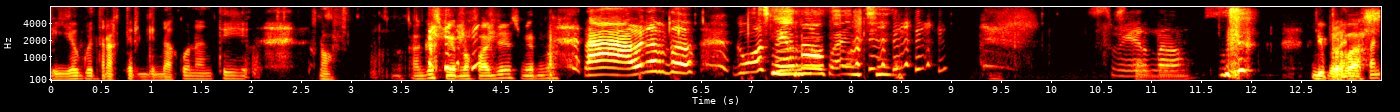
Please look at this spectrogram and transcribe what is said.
iya gue traktir gendako nanti Kagak Smirnov aja, Smirnov. Nah, bener tuh. Gue mau Smirnoff. Smirnov anjing Smirnoff. bulan Diperas. depan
